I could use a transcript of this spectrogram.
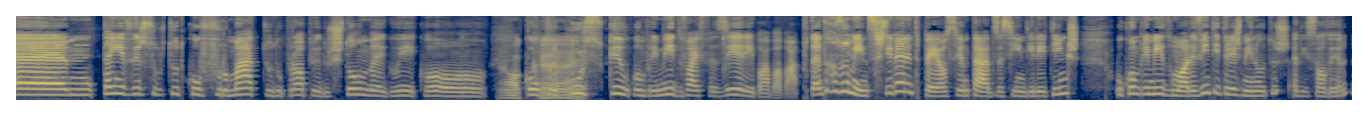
Ahm, tem a ver, sobretudo, com o formato do próprio do estômago e com, com o percurso que o comprimido vai fazer e blá blá blá. Portanto, resumindo, se estiverem de pé ou sentados assim direitinhos, o comprimido demora 23 minutos a dissolver.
